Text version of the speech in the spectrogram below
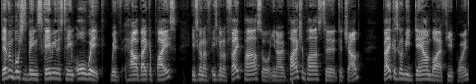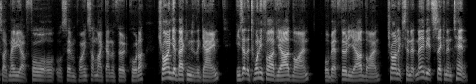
Devin Bush has been scheming this team all week with how Baker plays. He's gonna he's gonna fake pass or you know play action pass to to Chubb. Baker's going to be down by a few points, like maybe up four or, seven points, something like that in the third quarter. Try and get back into the game. He's at the 25 yard line or about 30 yard line. Try and extend it. Maybe it's second and 10.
